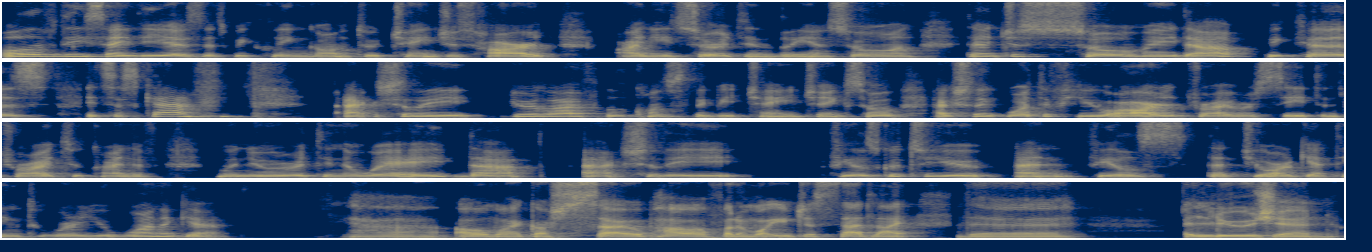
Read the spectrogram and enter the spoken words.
all of these ideas that we cling on to change is hard i need certainty and so on they're just so made up because it's a scam actually your life will constantly be changing. So actually what if you are a driver's seat and try to kind of maneuver it in a way that actually feels good to you and feels that you are getting to where you want to get? Yeah. Oh my gosh so powerful. And what you just said like the illusion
